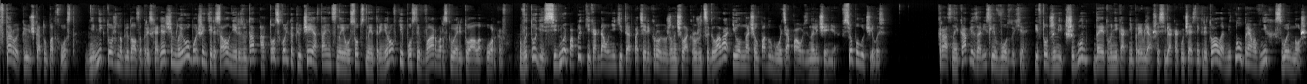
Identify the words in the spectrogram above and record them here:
Второй ключ коту под хвост. Дневник тоже наблюдал за происходящим, но его больше интересовал не результат, а то, сколько ключей останется на его собственные тренировки после варварского ритуала орков. В итоге, с седьмой попытки, когда у Никиты от потери крови уже начала кружиться голова, и он начал подумывать о паузе на лечение, все получилось. Красные капли зависли в воздухе, и в тот же миг Шигун, до этого никак не проявлявший себя как участник ритуала, метнул прямо в них свой нож.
